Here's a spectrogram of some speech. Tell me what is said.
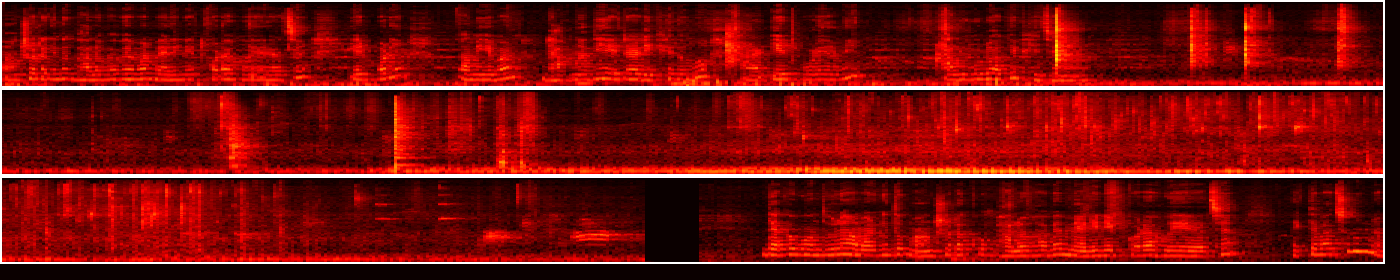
মাংসটা কিন্তু ভালোভাবে আমার ম্যারিনেট করা হয়ে গেছে। এরপরে আমি এবার ঢাকনা দিয়ে এটা রেখে দেবো। আর এরপরে আমি আলুগুলো আগে ভেজে নেব। দেখো বন্ধুরা, আমার কিন্তু মাংসটা খুব ভালোভাবে ম্যারিনেট করা হয়ে গেছে। দেখতে পাচ্ছ তোমরা?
